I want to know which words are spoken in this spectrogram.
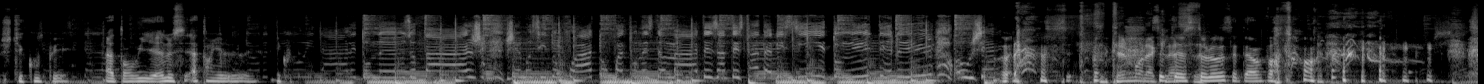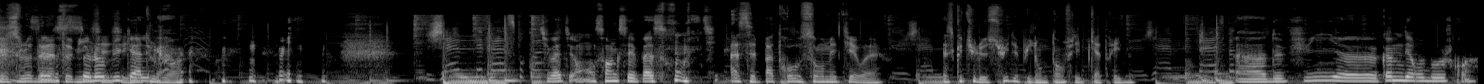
Je t'ai coupé. Attends, oui, elle aussi. Attends, il y a le. Écoute. Et ton œsophage. J'aime aussi ton foie, ton foie, ton estomac, tes intestins, ta vessie C'est tellement la C'était solo, c'était important. C'est le solo C'est le d'anatomie. solo buccal, hein. J'aime tes fesses, pourquoi tu vois, tu- on sent que c'est pas son métier. Ah, c'est pas trop son métier, ouais. Est-ce que tu le suis depuis longtemps, Philippe Catherine? Euh, depuis euh, Comme des robots, je crois.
